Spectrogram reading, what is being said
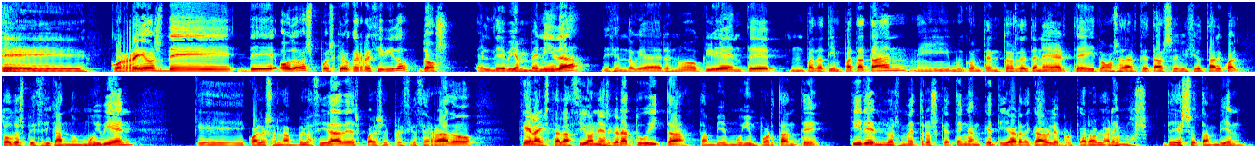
Eh, correos de, de, O2, pues creo que he recibido dos. El de bienvenida, diciendo que eres nuevo cliente, patatín patatán, y muy contentos de tenerte y vamos a darte tal servicio tal cual. Todo especificando muy bien que, cuáles son las velocidades, cuál es el precio cerrado, que la instalación es gratuita, también muy importante. Tiren los metros que tengan que tirar de cable, porque ahora hablaremos de eso también.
